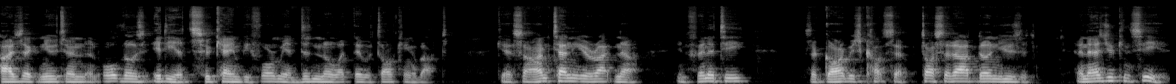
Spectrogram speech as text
Isaac Newton, and all those idiots who came before me and didn't know what they were talking about. Okay, so I'm telling you right now, infinity is a garbage concept. Toss it out, don't use it. And as you can see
